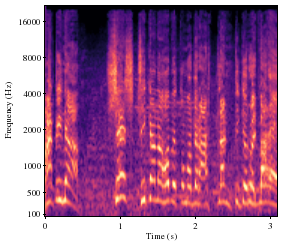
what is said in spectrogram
মাটি না, শেষ ঠিকানা হবে তোমাদের আটলান্টিকের ওই বারে।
